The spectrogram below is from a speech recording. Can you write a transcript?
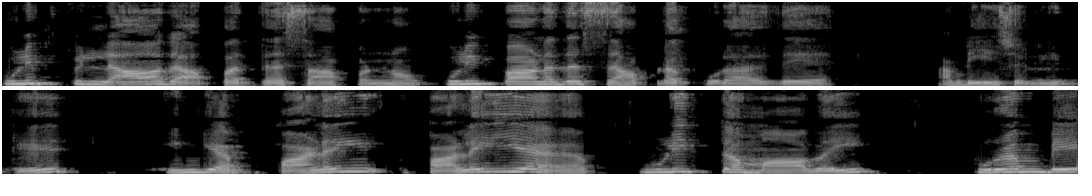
புளிப்பில்லாத அப்பத்தை சாப்பிடணும். புளிப்பானதை சாப்பிடக்கூடாது அப்படின்னு சொல்லியிருக்கு இங்க பழைய பழைய புளித்த மாவை புறம்பே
